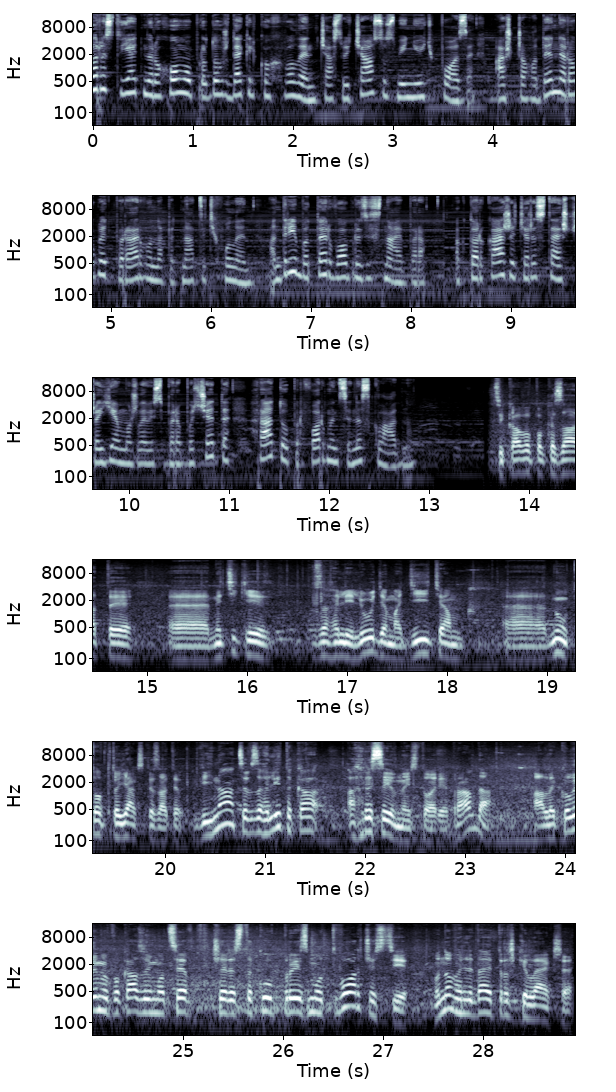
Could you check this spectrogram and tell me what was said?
Актори стоять нерухомо впродовж декількох хвилин, час від часу змінюють пози, а щогодини роблять перерву на 15 хвилин. Андрій Батир в образі снайпера. Актор каже, через те, що є можливість перепочити, грати у перформансі не складно. Цікаво показати е, не тільки взагалі людям, а дітям. Е, ну, тобто, як сказати, війна це взагалі така агресивна історія, правда? Але коли ми показуємо це через таку призму творчості, воно виглядає трошки легше.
